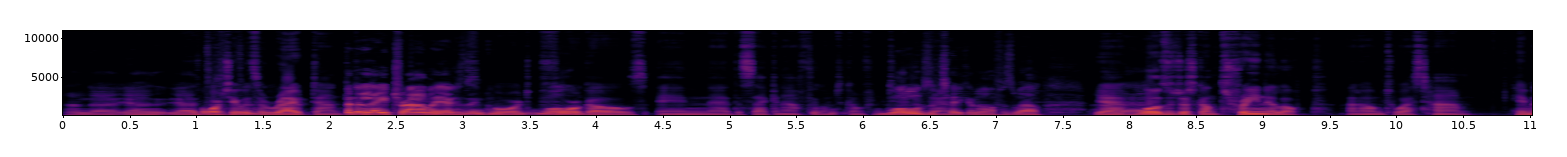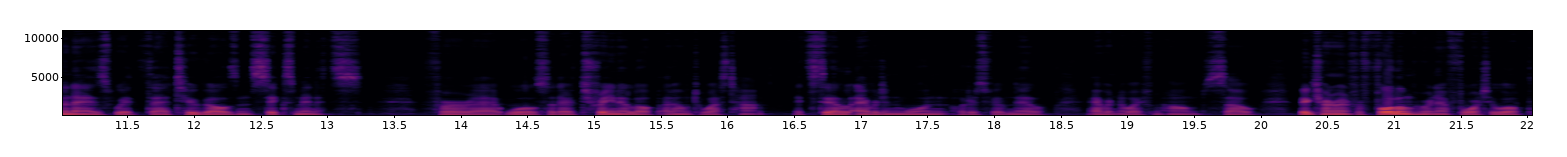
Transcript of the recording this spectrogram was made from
And uh, yeah, yeah. 4 2, it's a rout, Dan. bit of late drama, yeah, because I think Scored Wol- four goals in uh, the second half for them to come from 2 Wolves down. have taken off as well. Yeah, And, uh, Wolves have just gone 3 0 up at home to West Ham. Jimenez with uh, two goals in six minutes for uh, Wolves. So they're 3 0 up at home to West Ham. It's still Everton 1, Huddersfield nil. Everton away from home. So big turnaround for Fulham, who are now 4 2 up,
